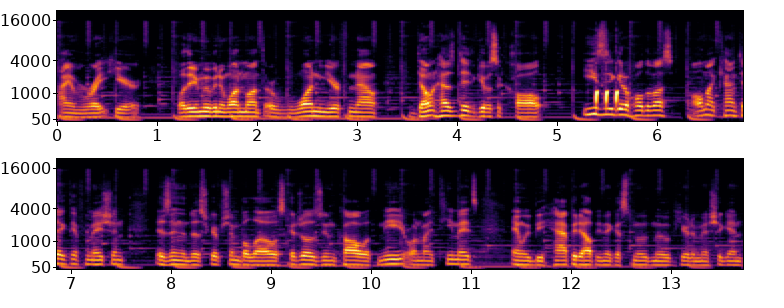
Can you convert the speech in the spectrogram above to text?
I am right here. Whether you're moving in one month or one year from now, don't hesitate to give us a call. Easy to get a hold of us. All my contact information is in the description below. Schedule a Zoom call with me or one of my teammates, and we'd be happy to help you make a smooth move here to Michigan.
